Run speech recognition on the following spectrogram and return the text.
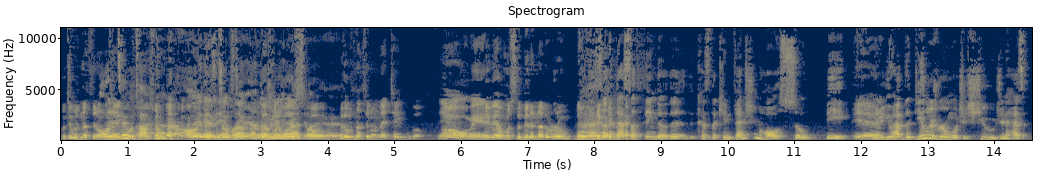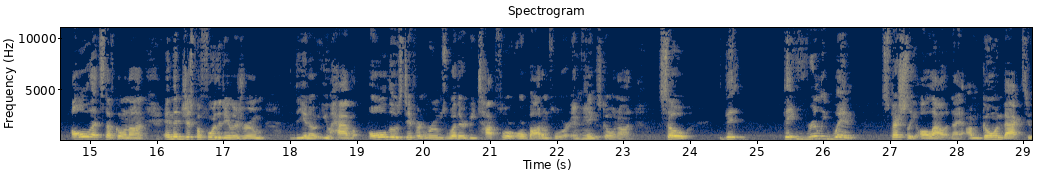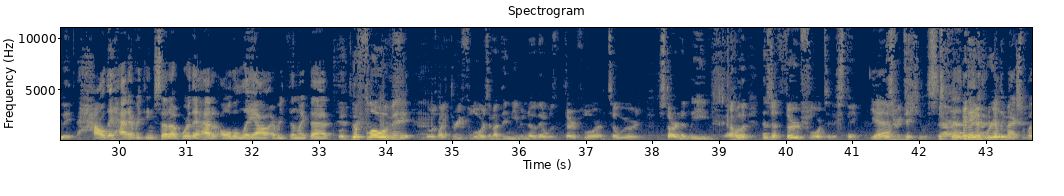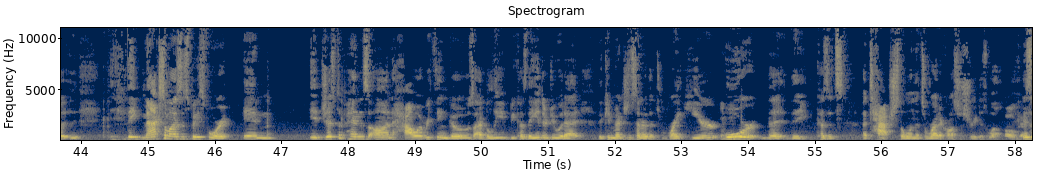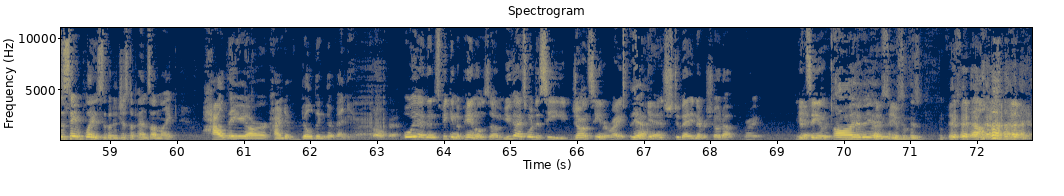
But there was nothing on Oh, the the table. tabletops room. Oh, yeah, the tabletop. yeah, yeah, That's what it was. Oh, yeah, yeah. but there was nothing on that table though. Oh, man. Maybe that must have been another room. Well, that's the, that's the thing though, because the, convention hall is so big. Yeah. You know, you have the dealer's room, which is huge, and it has all that stuff going on. And then just before the dealer's room, the- you know, you have all those different rooms, whether it be top floor or bottom floor, and Mhm. things going on. So they they really went, especially all out. And I, I'm going back to it, how they had everything set up, where they had it, all the layout, everything like that, Well, the flow of floors. it. There was like three floors, and I didn't even know that it was the third floor until we were starting to leave. Like, "There's a third floor to this thing. Yeah. It's ridiculous." they they really maximize they maximize the space for it and it just depends on how everything goes i believe because they either do it at the convention center that's right here Mhm. or the the because it's attached the one that's right across the street as well Okay. it's the same place but it just depends on like how they are kind of building their venue okay. Oh, yeah, and then speaking of panels, um, you guys went to see John Cena, right? Yeah. Yeah. It's just too bad he never showed up, right? You didn't see him? Oh, yeah, yeah, yeah. Couldn't was him. invisible.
